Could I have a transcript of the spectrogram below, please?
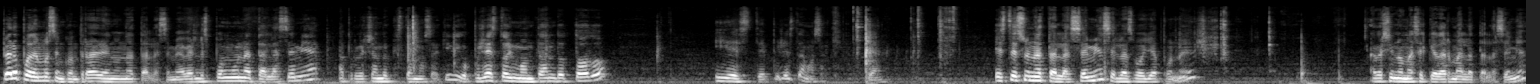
pero podemos encontrar en una talasemia. A ver, les pongo una talasemia, aprovechando que estamos aquí. Digo, pues ya estoy montando todo. Y este, pues ya estamos aquí. Esta es una talasemia, se las voy a poner. A ver si no me hace quedar mal la talasemia.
